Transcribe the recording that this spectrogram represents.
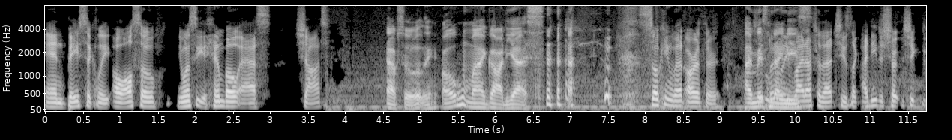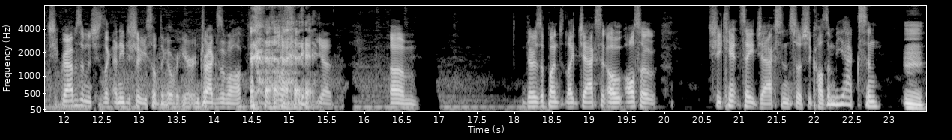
And basically, oh, also, you want to see a himbo ass shot? Absolutely. Oh my god, yes. Soaking wet Arthur. I miss 90s. right after that, she's like, "I need to show." She she grabs him and she's like, "I need to show you something over here," and drags him off. yes. Um. There's a bunch like Jackson. Oh, also, she can't say Jackson, so she calls him Jackson. Mm.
